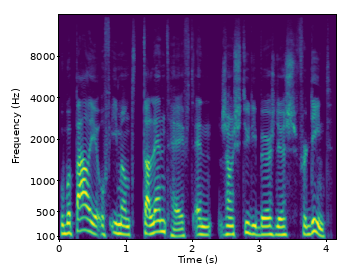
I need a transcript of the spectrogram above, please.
hoe bepaal je of iemand talent heeft en zo'n studiebeurs dus verdient?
